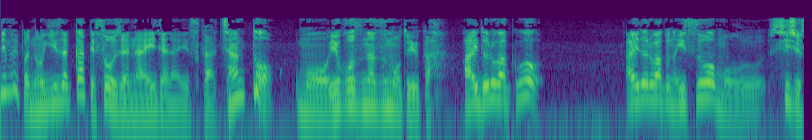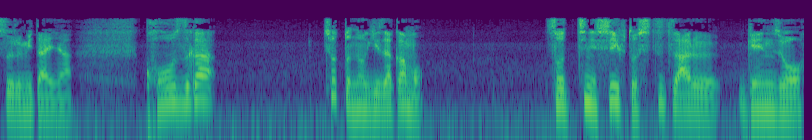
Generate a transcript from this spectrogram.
でもやっぱ乃木坂ってそうじゃないじゃないですか。ちゃんともう横綱相撲というか、アイドル枠を、アイドル枠の椅子をもう死守するみたいな構図が、ちょっと乃木坂も、そっちにシフトしつつある現状。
